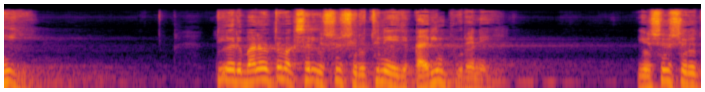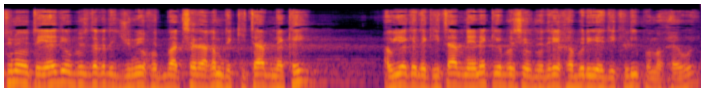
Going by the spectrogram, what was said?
نه وي دوی غریبانو ته هم اکثر یو څو صورتونه یې د قاري هم پوره نه وي یو څو صورتونه ورته یادي او بس دغه د جمعې خطبه اکثر هغه هم د کتاب نه کوي او یا که د کتاب نه نه کوي بس یو دوه درې خبرې یادې کړي په مخه وایي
